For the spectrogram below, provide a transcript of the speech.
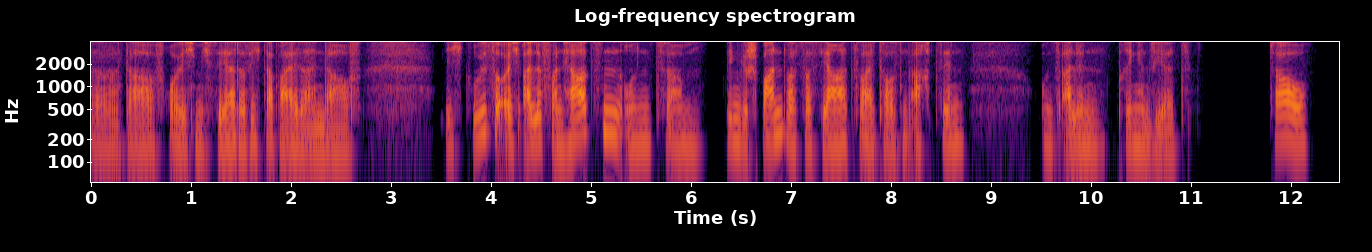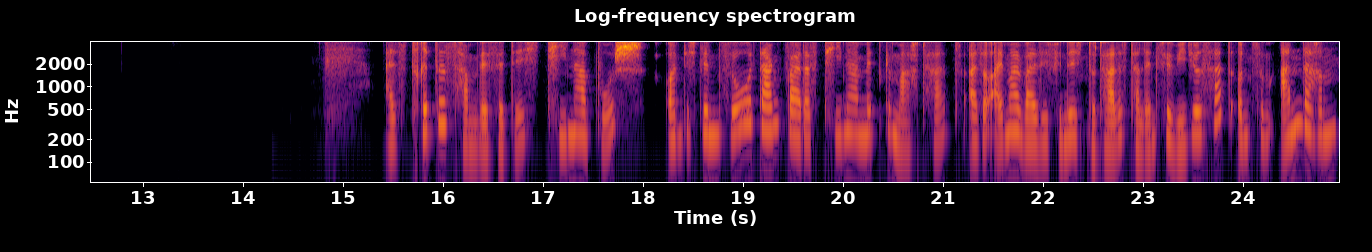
äh, da freue ich mich sehr, dass ich dabei sein darf. Ich grüße euch alle von Herzen und ähm, bin gespannt, was das Jahr 2018 uns allen bringen wird. Ciao. Als drittes haben wir für dich Tina Busch. Und ich bin so dankbar, dass Tina mitgemacht hat. Also einmal, weil sie, finde ich, ein totales Talent für Videos hat und zum anderen,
